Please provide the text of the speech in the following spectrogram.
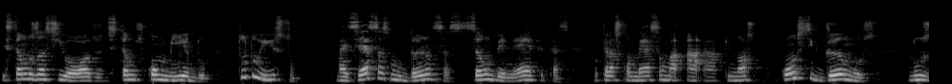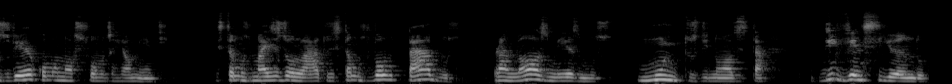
Estamos ansiosos, estamos com medo, tudo isso. Mas essas mudanças são benéficas porque elas começam a, a, a que nós consigamos nos ver como nós somos realmente. Estamos mais isolados, estamos voltados para nós mesmos. Muitos de nós está vivenciando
